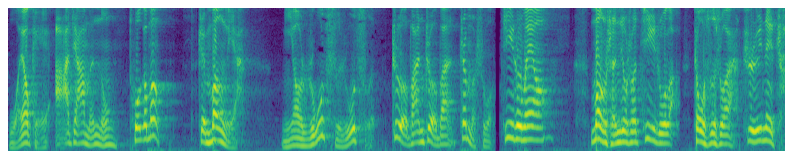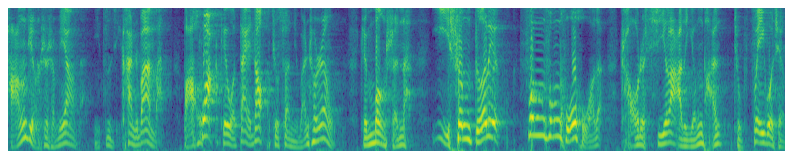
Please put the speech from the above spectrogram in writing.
我要给阿伽门农托个梦，这梦里啊，你要如此如此，这般这般这么说，记住没有？梦神就说记住了。宙斯说啊，至于那场景是什么样的，你自己看着办吧。把话给我带到，就算你完成任务。这梦神呢，一声得令，风风火火的朝着希腊的营盘就飞过去了。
